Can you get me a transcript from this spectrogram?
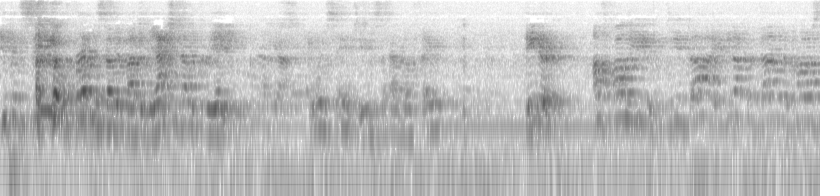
you can see the firmness of it by the reaction that would create. Hey, what are you saying, Jesus? I have no faith. Peter, I'll follow you till you die. If you're not going to die on the cross,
